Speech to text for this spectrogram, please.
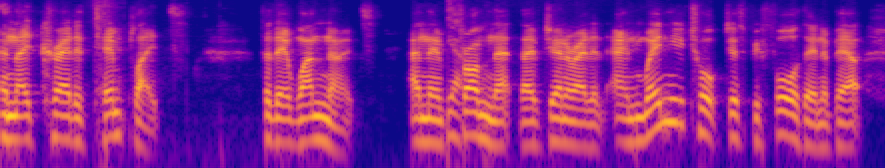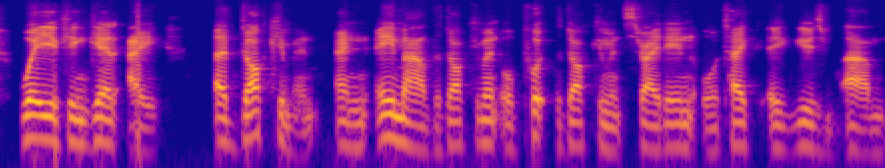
And they created templates for their OneNotes. And then yep. from that, they've generated. And when you talked just before then about where you can get a, a document and email the document or put the document straight in or take uh, use um,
